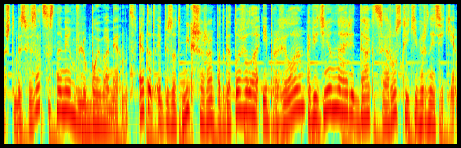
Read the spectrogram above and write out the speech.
чтобы связаться с нами в любой момент. Этот эпизод Микшера подготовила и провела объединенная редакция русской кибернетики.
